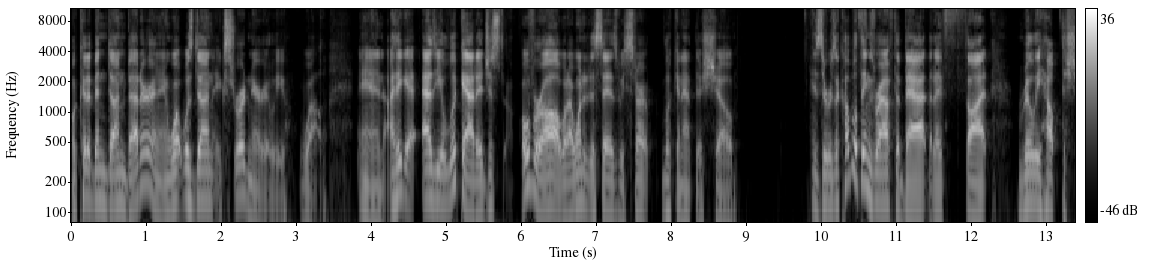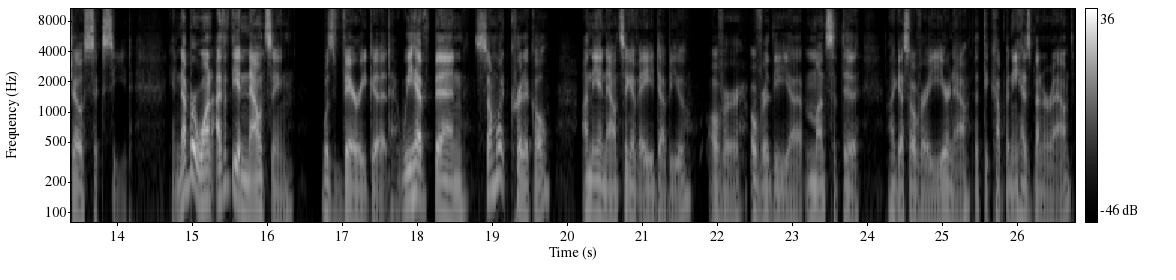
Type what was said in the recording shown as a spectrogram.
what could have been done better and what was done extraordinarily well. And I think as you look at it, just overall, what I wanted to say as we start looking at this show is there was a couple things right off the bat that I thought really helped the show succeed. Okay, number one, I thought the announcing was very good. We have been somewhat critical on the announcing of AEW over over the uh, months that the I guess over a year now that the company has been around.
